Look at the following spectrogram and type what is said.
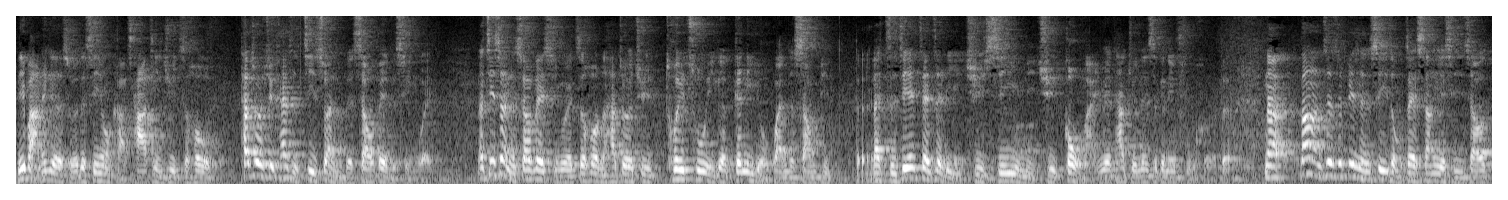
你把那个所谓的信用卡插进去之后，它就会去开始计算你的消费的行为。那计算你的消费行为之后呢，它就会去推出一个跟你有关的商品，对那直接在这里去吸引你去购买，因为它绝对是跟你符合的。那当然，这是变成是一种在商业行销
